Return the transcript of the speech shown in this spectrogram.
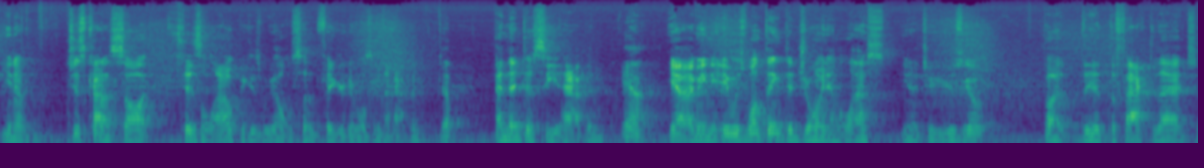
you know, just kind of saw it fizzle out because we all of a sudden figured it wasn't going to happen, Yep. and then to see it happen, Yeah. yeah, I mean, it was one thing to join MLS, you know, two years ago, but the the fact that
